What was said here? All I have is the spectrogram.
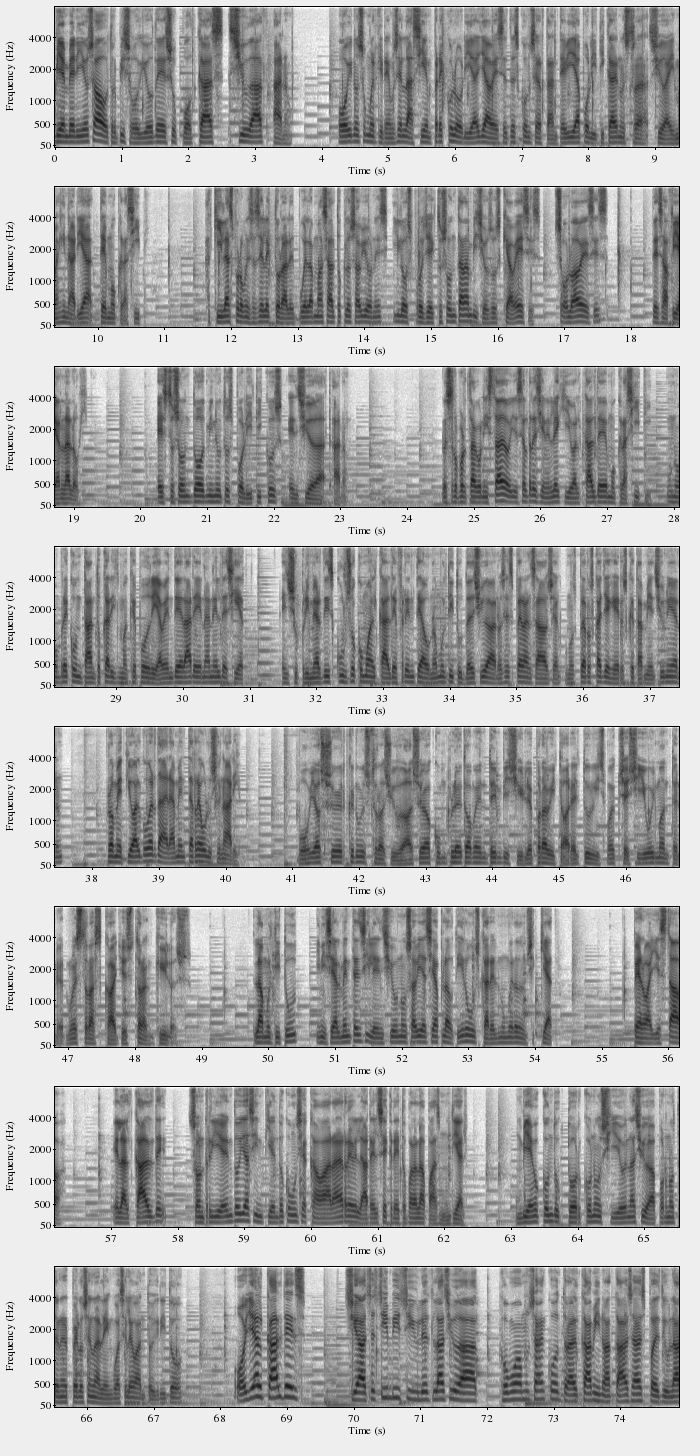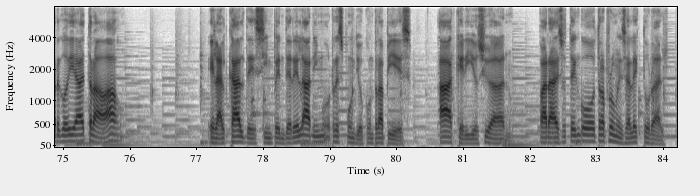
Bienvenidos a otro episodio de su podcast Ciudad Ano. Hoy nos sumergiremos en la siempre colorida y a veces desconcertante vida política de nuestra ciudad imaginaria Democracity. Aquí las promesas electorales vuelan más alto que los aviones y los proyectos son tan ambiciosos que a veces, solo a veces, desafían la lógica. Estos son dos minutos políticos en Ciudad Ano. Nuestro protagonista de hoy es el recién elegido alcalde de Democracity, un hombre con tanto carisma que podría vender arena en el desierto. En su primer discurso como alcalde frente a una multitud de ciudadanos esperanzados y algunos perros callejeros que también se unieron, prometió algo verdaderamente revolucionario. Voy a hacer que nuestra ciudad sea completamente invisible para evitar el turismo excesivo y mantener nuestras calles tranquilas. La multitud Inicialmente en silencio no sabía si aplaudir o buscar el número de un psiquiatra. Pero ahí estaba, el alcalde, sonriendo y asintiendo como si acabara de revelar el secreto para la paz mundial. Un viejo conductor conocido en la ciudad por no tener pelos en la lengua se levantó y gritó, Oye alcaldes, si haces invisibles la ciudad, ¿cómo vamos a encontrar el camino a casa después de un largo día de trabajo? El alcalde, sin perder el ánimo, respondió con rapidez, Ah, querido ciudadano, para eso tengo otra promesa electoral.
